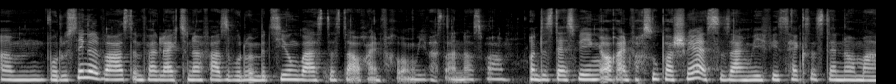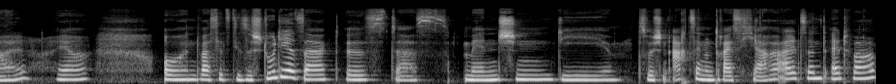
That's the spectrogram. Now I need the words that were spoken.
ähm, wo du Single warst, im Vergleich zu einer Phase, wo du in Beziehung warst, dass da auch einfach irgendwie was anders war. Und es deswegen auch einfach super schwer ist zu sagen, wie viel Sex ist denn normal, ja. Und was jetzt diese Studie sagt, ist, dass Menschen, die zwischen 18 und 30 Jahre alt sind, etwa,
